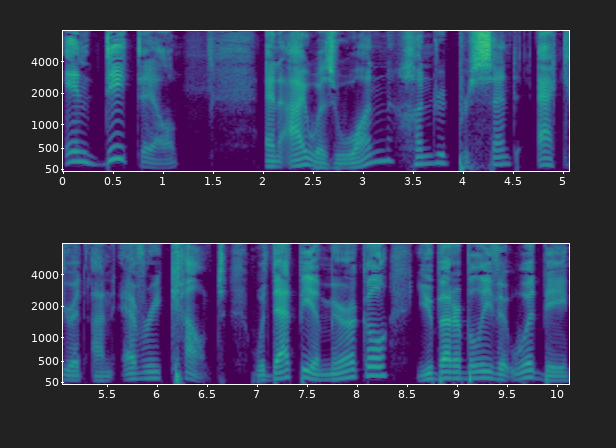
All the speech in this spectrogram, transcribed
in detail and I was 100% accurate on every count. Would that be a miracle? You better believe it would be.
